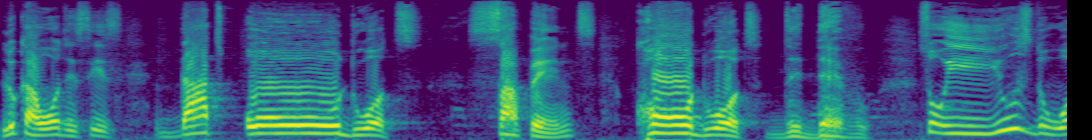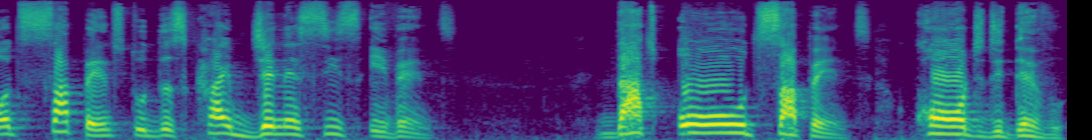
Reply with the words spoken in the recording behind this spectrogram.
Look at what it says. That old what? Serpent called what? The devil. So he used the word serpent to describe Genesis event. That old serpent called the devil.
